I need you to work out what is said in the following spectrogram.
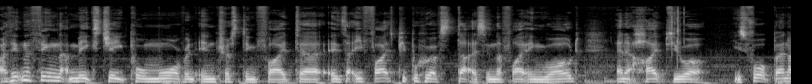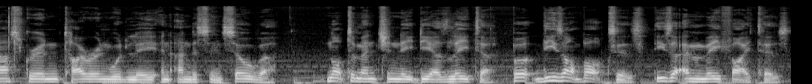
I think the thing that makes Jake Paul more of an interesting fighter is that he fights people who have status in the fighting world and it hypes you up. He's fought Ben Askren, Tyron Woodley, and Anderson Silva. Not to mention Nate Diaz later. But these aren't boxers, these are MMA fighters.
